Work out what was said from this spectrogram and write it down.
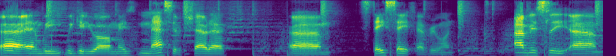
and we, we give you all a massive shout out. Um, stay safe, everyone. Obviously, um,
